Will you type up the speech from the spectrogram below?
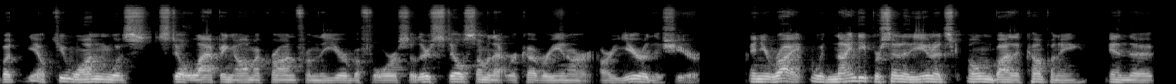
but you know, Q1 was still lapping Omicron from the year before, so there's still some of that recovery in our our year this year. And you're right, with 90% of the units owned by the company in the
